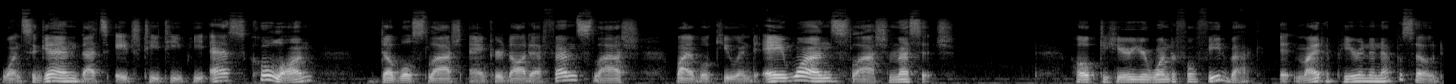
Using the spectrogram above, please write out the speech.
Once again, that's https colon double slash anchor.fm slash Bible Q&A 1 slash message. Hope to hear your wonderful feedback. It might appear in an episode.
